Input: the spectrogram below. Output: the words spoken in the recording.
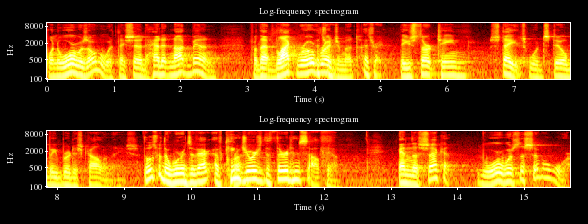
when the war was over with, they said, had it not been for that black robe regiment, That's right. these 13 states would still be British colonies. Those were the words of, of King George III himself. Yeah. And the second war was the Civil War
